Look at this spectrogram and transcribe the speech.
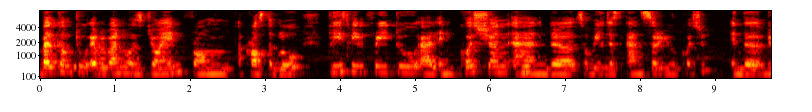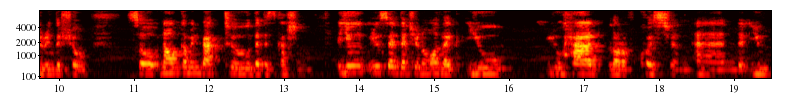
welcome to everyone who has joined from across the globe. Please feel free to add any question, and uh, so we'll just answer your question in the during the show. So now coming back to the discussion, you you said that you know like you you had a lot of question and you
